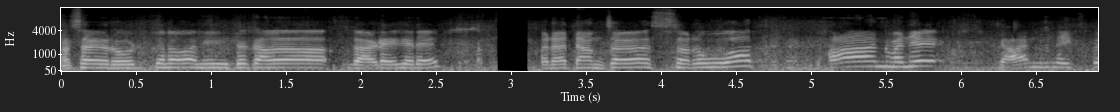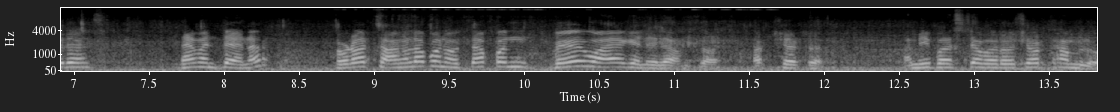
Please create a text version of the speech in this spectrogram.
असं आहे रोडचं नाव आणि इथं चांगला गाड्या वगैरे आहेत. पण आता आमचा सर्वात छान म्हणजे छान एक्सपिरियन्स नाही म्हणता येणार. थोडा चांगला पण होता पण वेळ वाया गेलेला आमचा. अक्षरशः. आम्ही बसच्या भरोश्यावर थांबलो.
